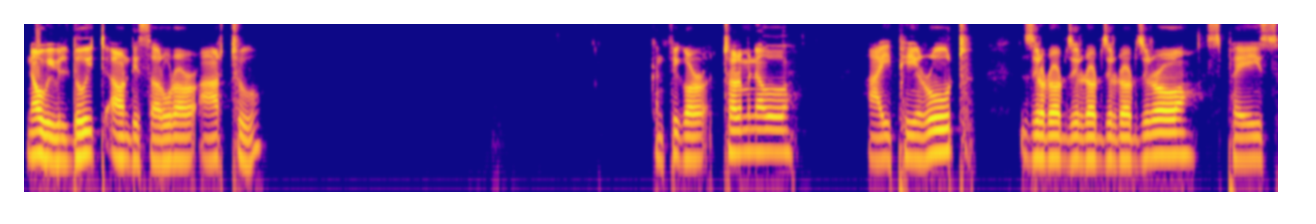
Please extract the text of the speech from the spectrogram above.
Now we will do it on this router R2 configure terminal IP route 0 dot 0 dot 0 dot 0 space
